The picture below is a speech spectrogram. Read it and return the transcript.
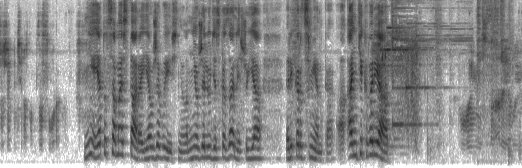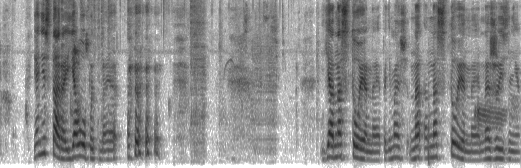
тоже женщина там за 40. Не, я тут самая старая, я уже выяснила. Мне уже люди сказали, что я рекордсменка. А- Антиквариат. Вы не старые, вы Я не старая, я опытная. Я настоянная, понимаешь? На, настоянная на жизни.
